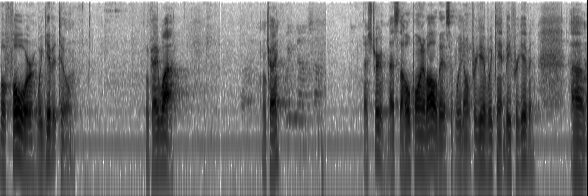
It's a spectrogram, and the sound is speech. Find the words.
before we give it to them? Okay, why? Okay. That's true. That's the whole point of all this. If we don't forgive, we can't be forgiven. Um,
